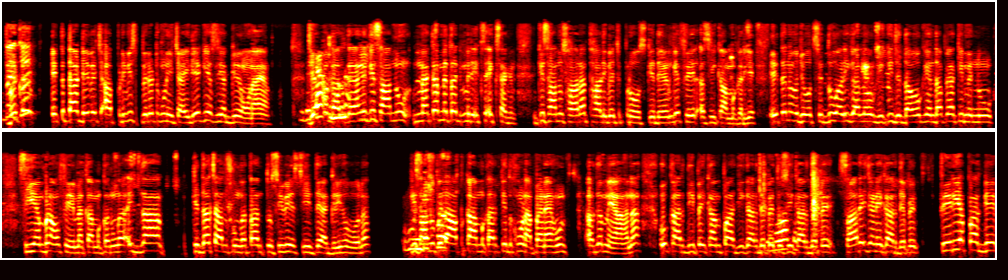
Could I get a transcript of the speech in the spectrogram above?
ਬਿਲਕੁਲ। ਇੱਕ ਤੁਹਾਡੇ ਵਿੱਚ ਆਪਣੀ ਵੀ ਸਪਿਰਿਟ ਹੋਣੀ ਚਾਹੀਦੀ ਹੈ ਕਿ ਅਸੀਂ ਅੱਗੇ ਆਉਣਾ ਆ। ਜੇ ਆਪਾਂ ਗੱਲ ਕਰਾਂਗੇ ਕਿ ਸਾਨੂੰ ਮੈਂ ਕਹਾਂ ਮੈਂ ਤਾਂ ਮੇਰੇ ਇੱਕ ਸੈਕਿੰਡ ਕਿ ਸਾਨੂੰ ਸਾਰਾ ਥਾਲੀ ਵਿੱਚ ਪਰੋਸ ਕੇ ਦੇਣਗੇ ਫਿਰ ਅਸੀਂ ਕੰਮ ਕਰੀਏ। ਇਹ ਤਾਂ ਨਵਜੋਤ ਸਿੱਧੂ ਵਾਲੀ ਗੱਲ ਹੋ ਗਈ ਕਿ ਜਿੱਦਾਂ ਉਹ ਕਹਿੰਦਾ ਪਿਆ ਕਿ ਮੈਨੂੰ ਸੀਐਮ ਬਣਾਓ ਫੇਰ ਮੈਂ ਕੰਮ ਕਰੂੰਗਾ। ਇਦਾਂ ਕਿੱਦਾਂ ਚੱਲ ਪੂੰਗਾ ਤਾਂ ਤੁਸੀਂ ਵੀ ਇਸ ਚੀਜ਼ ਤੇ ਐਗਰੀ ਹੋਵੋ ਨਾ। ਕਿ ਸਾਨੂੰ ਪਹਿਲਾਂ ਆਪ ਕੰਮ ਕਰਕੇ ਦਿਖਾਉਣਾ ਪੈਣਾ। ਹੁਣ ਅਗਮ ਆ ਹਨਾ ਉਹ ਕਰਦੀ ਪਈ ਕੰਮ ਭਾਜੀ ਕਰਦੇ ਪਏ ਤੁਸੀਂ ਕਰਦੇ ਪਏ ਸਾਰੇ ਜਣੇ ਕਰਦੇ ਪਏ ਫੇਰ ਹੀ ਆਪਾਂ ਅੱਗੇ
